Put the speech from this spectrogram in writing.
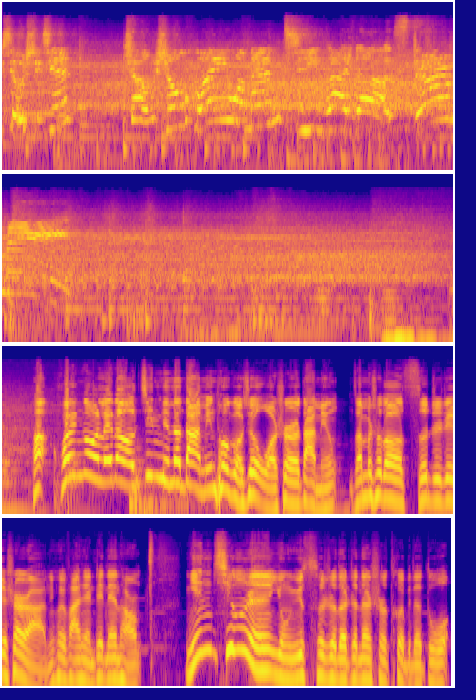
士们，现在是大明脱口秀时间，掌声欢迎我们亲爱的 s t a r m i 好，欢迎各位来到今天的大明脱口秀，我是大明。咱们说到辞职这个事儿啊，你会发现这年头，年轻人勇于辞职的真的是特别的多。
